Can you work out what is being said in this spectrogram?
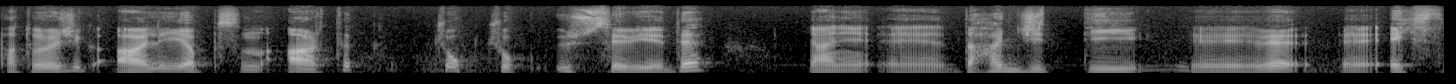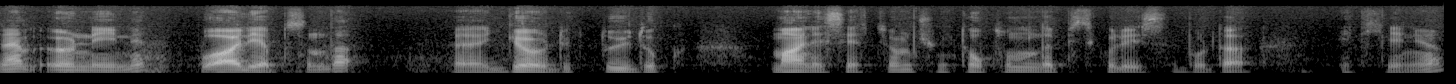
patolojik aile yapısının artık çok çok üst seviyede yani e, daha ciddi e, ve e, ekstrem örneğini bu aile yapısında e, gördük, duyduk maalesef diyorum. Çünkü toplumun da psikolojisi burada etkileniyor.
